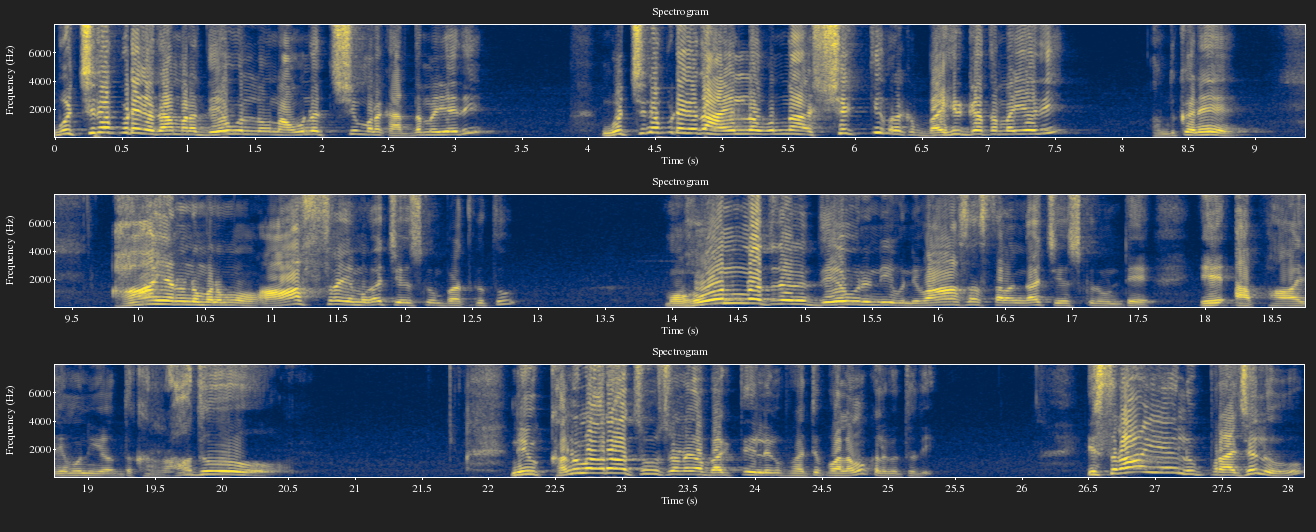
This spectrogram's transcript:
వచ్చినప్పుడే కదా మన దేవుల్లో ఉన్న ఔనత్యం మనకు అర్థమయ్యేది. వచ్చినప్పుడే కదా ఆయనలో ఉన్న శక్తి మనకు బహిర్గతమయ్యేది. అందుకనే ఆయనను మనము ఆశ్రయముగా చేసుకుని బ్రతుకుతూ మహోన్నతుడైన దేవుని నీవు నివాస స్థలంగా చేసుకుని ఉంటే ఏ అపాయము నీ వద్దకు రాదు. నీవు కనులారా చూస్తుండగా భక్తి ప్రతిఫలము కలుగుతుంది. ఇస్రాయేలు ప్రజలు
